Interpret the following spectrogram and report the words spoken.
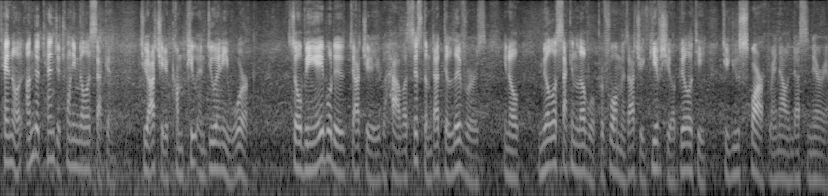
10 or under 10 to 20 millisecond to actually compute and do any work. So being able to actually have a system that delivers, you know, millisecond level performance actually gives you ability to use Spark right now in that scenario.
